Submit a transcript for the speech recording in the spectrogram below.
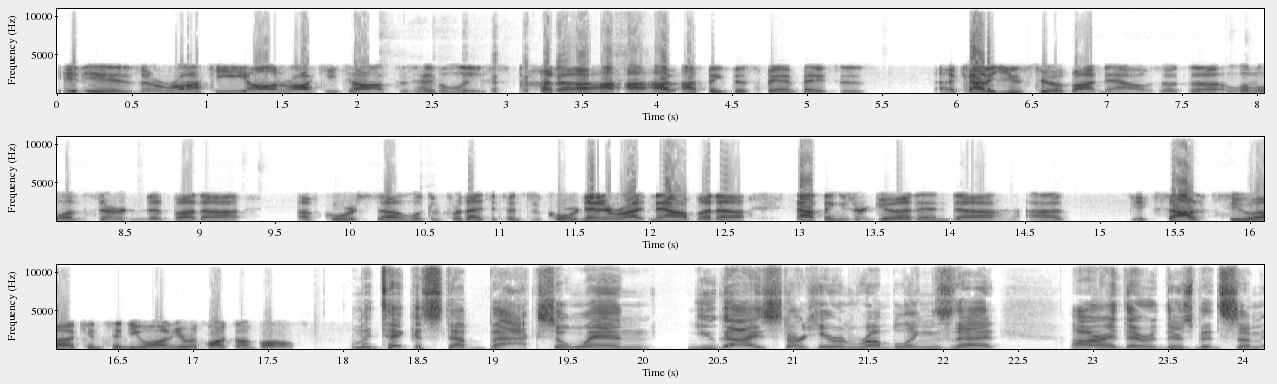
It is rocky on rocky top, to say the least. But uh, I, I, I think this fan base is uh, kind of used to it by now, so it's a little uncertain. But uh, of course, uh, looking for that defensive coordinator right now. But uh, now things are good, and uh, uh, excited to uh, continue on here with Locked On Vols. Let me take a step back. So when you guys start hearing rumblings that all right, there there's been some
